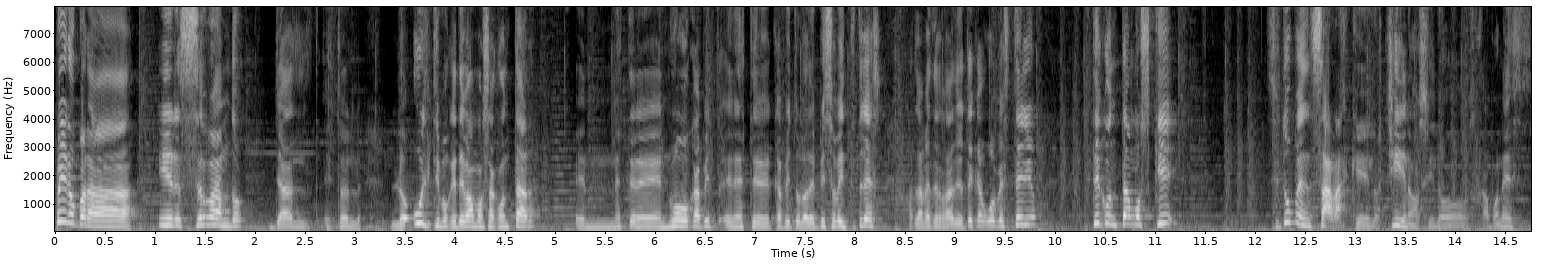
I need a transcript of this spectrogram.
Pero para ir cerrando, ya esto es lo último que te vamos a contar en este nuevo capítulo, en este capítulo de piso 23 a través de Radioteca Web Stereo, te contamos que si tú pensabas que los chinos y los japoneses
